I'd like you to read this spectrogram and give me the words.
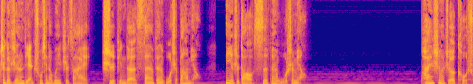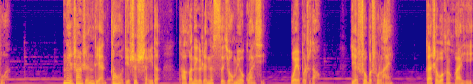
这个人脸出现的位置在视频的三分五十八秒，一直到四分五十秒。拍摄者口述：“那张人脸到底是谁的？他和那个人的死有没有关系？我也不知道，也说不出来。但是我很怀疑，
